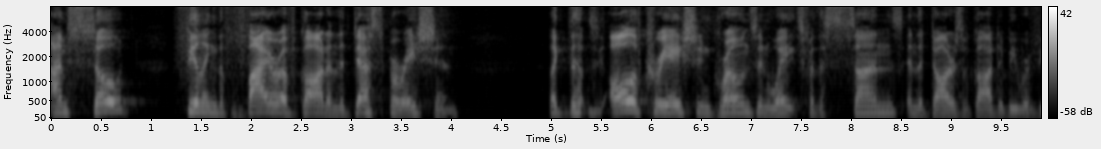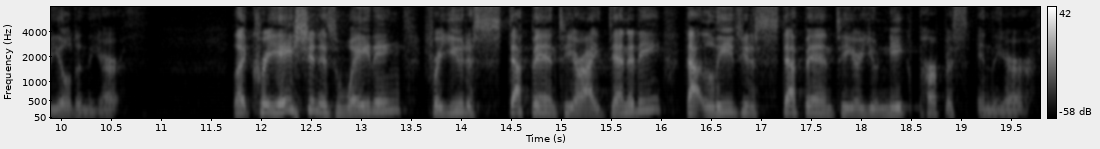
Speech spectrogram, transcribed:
I'm so feeling the fire of God and the desperation. Like the, all of creation groans and waits for the sons and the daughters of God to be revealed in the earth. Like creation is waiting for you to step into your identity that leads you to step into your unique purpose in the earth.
